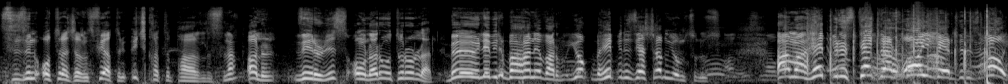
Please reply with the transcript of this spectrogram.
Sizin oturacağınız fiyatın 3 katı pahalısına alır veririz onları otururlar. Böyle bir bahane bahane var. Yok mu? Hepiniz yaşamıyor musunuz? Ama hepiniz tekrar oy verdiniz. Oy.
